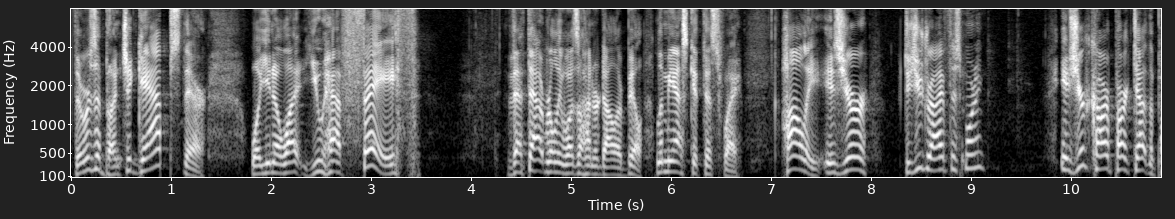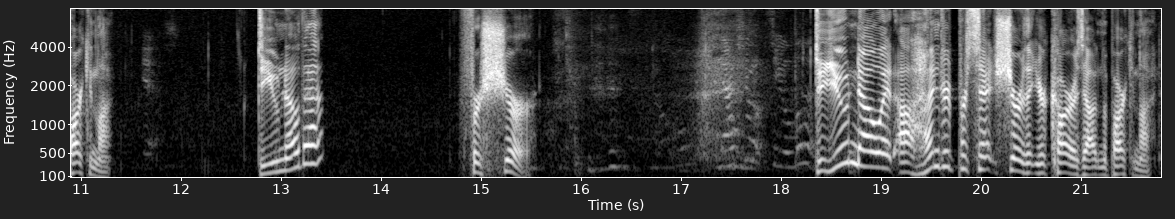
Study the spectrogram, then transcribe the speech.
There was a bunch of gaps there. Well, you know what? You have faith that that really was a $100 bill. Let me ask it this way. Holly, is your Did you drive this morning? Is your car parked out in the parking lot? Yes. Do you know that? For sure. Now she won't see you look. Do you know it 100% sure that your car is out in the parking lot?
